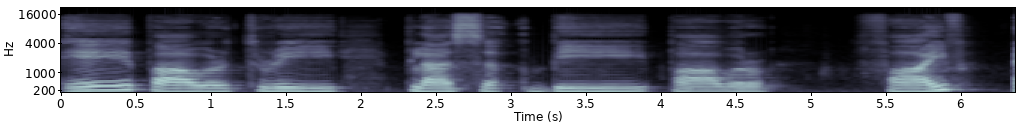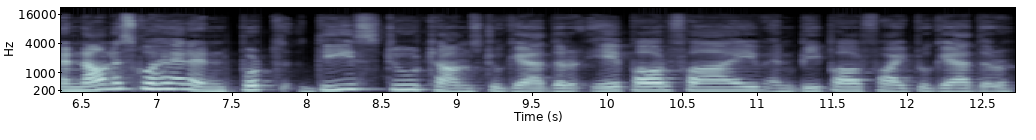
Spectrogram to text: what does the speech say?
a power 3 plus b power 5 and now let's go ahead and put these two terms together, a power 5 and b power 5 together.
